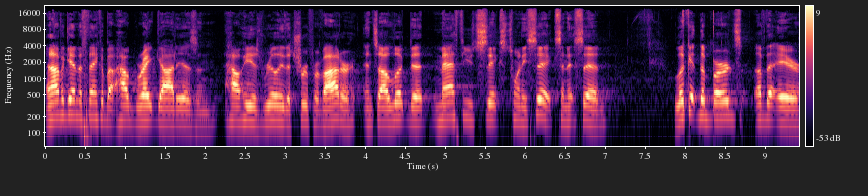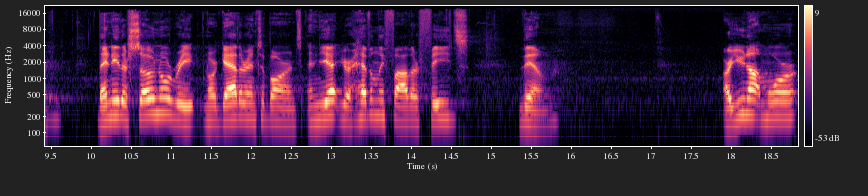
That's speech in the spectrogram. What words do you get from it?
And I began to think about how great God is and how He is really the true provider. And so I looked at Matthew 6 26, and it said, Look at the birds of the air. They neither sow nor reap nor gather into barns, and yet your heavenly Father feeds them. Are you not more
